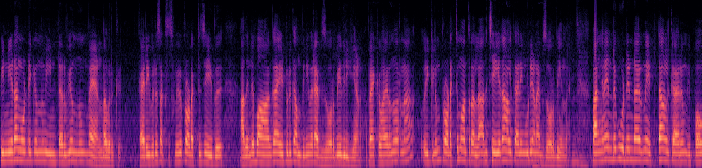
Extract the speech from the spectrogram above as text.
പിന്നീട് അങ്ങോട്ടേക്കൊന്നും ഇന്റർവ്യൂ ഒന്നും വേണ്ട അവർക്ക്. കാര്യം ഇവർ സക്സസ്ഫുള്ളി ഒരു പ്രൊഡക്റ്റ് ചെയ്ത് അതിന്റെ ഭാഗമായിട്ട് ഒരു കമ്പനി വരെ അബ്സോർബ് ചെയ്തിരിക്കുകയാണ്. അപ്പോൾ എക്വയർ എന്ന് പറഞ്ഞാൽ ഒരിക്കലും പ്രൊഡക്റ്റ് മാത്രമല്ല അത് ചെയ്ത ആൾക്കാരും കൂടിയാണ് അബ്സോർബ് ചെയ്യുന്നത്. അപ്പോൾ അങ്ങനെ എന്റെ കൂടെ ഉണ്ടായിരുന്ന എട്ട് ആൾക്കാരും ഇപ്പോൾ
